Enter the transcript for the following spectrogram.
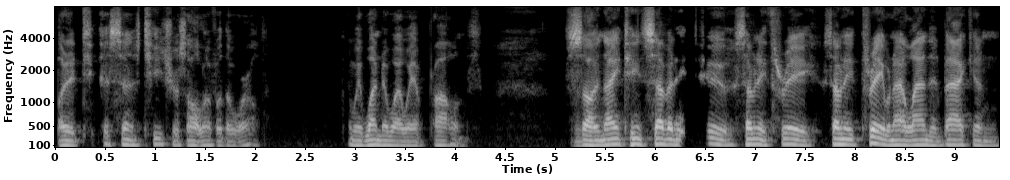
but it, it sends teachers all over the world. And we wonder why we have problems. So mm-hmm. 1972, 73, 73, when I landed back in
